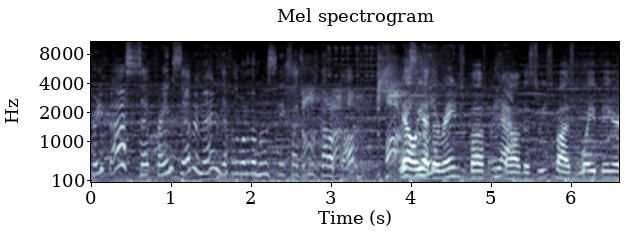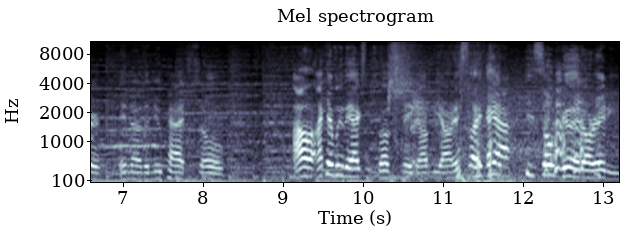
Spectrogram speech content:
pretty fast. Set frame seven, man. Definitely one of the moves Snake Slice who's got a buff. Yeah, oh yeah, the range buff, Yeah. uh, the sweet spot is way bigger in uh, the new patch. So I, I can't believe they actually buffed Snake. I'll be honest. Like, Yeah. he's so good already.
